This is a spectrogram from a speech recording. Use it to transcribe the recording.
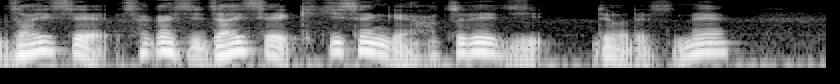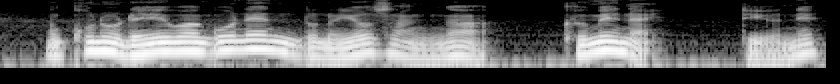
財政堺市財政危機宣言発令時ではですねもうこの令和5年度の予算が組めないっていうね、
